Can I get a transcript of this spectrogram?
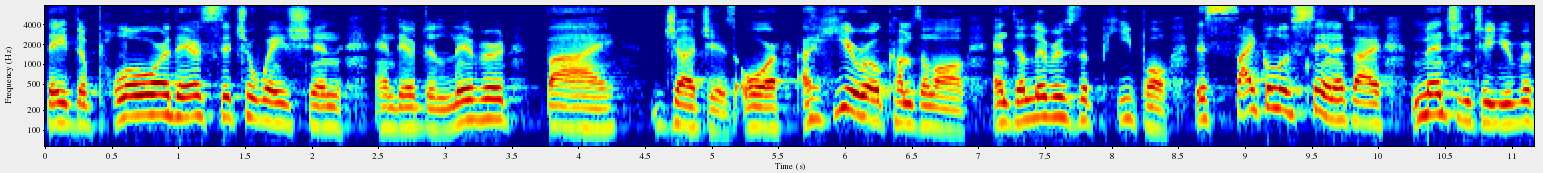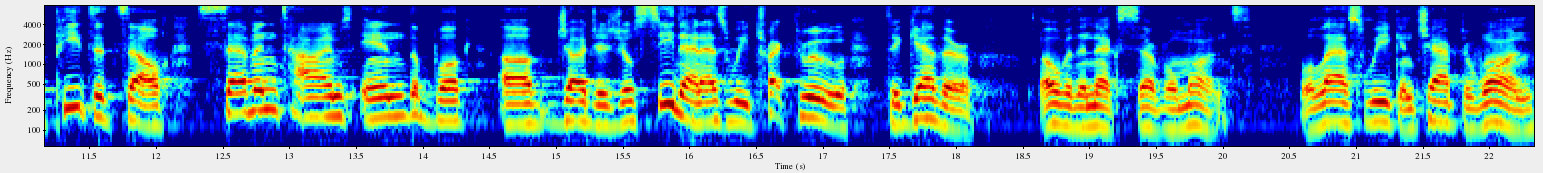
They deplore their situation and they're delivered by judges or a hero comes along and delivers the people. This cycle of sin, as I mentioned to you, repeats itself seven times in the book of Judges. You'll see that as we trek through together over the next several months. Well, last week in chapter one,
